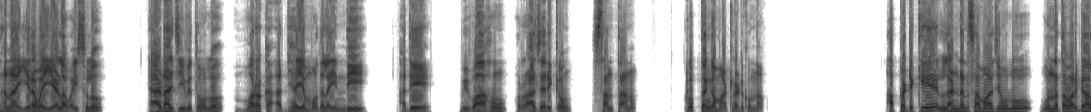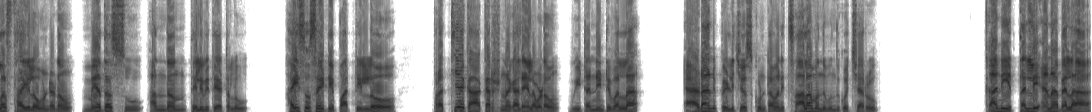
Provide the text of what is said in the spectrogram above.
తన ఇరవై ఏళ్ళ వయసులో ఏడా జీవితంలో మరొక అధ్యాయం మొదలైంది. అదే వివాహం రాజరికం సంతానం. క్లుప్తంగా మాట్లాడుకుందాం. అప్పటికే లండన్ సమాజంలో ఉన్నత వర్గాల స్థాయిలో ఉండడం మేధస్సు అందం తెలివితేటలు హై సొసైటీ పార్టీల్లో ప్రత్యేక ఆకర్షణగా నిలవడం వీటన్నింటి వల్ల యాడాని పెళ్ళి చేసుకుంటామని చాలామంది ముందుకొచ్చారు. కాని తల్లి ఎనాబెలా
